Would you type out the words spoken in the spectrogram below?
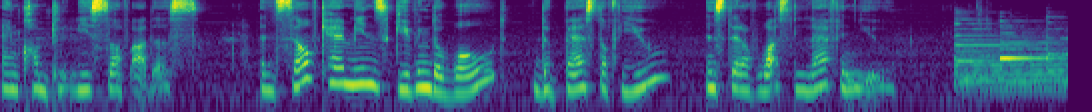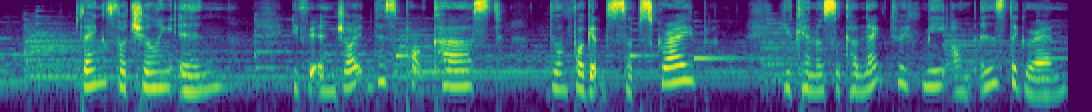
and completely serve others. And self care means giving the world the best of you instead of what's left in you. Thanks for chilling in if you enjoyed this podcast, don't forget to subscribe. You can also connect with me on Instagram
